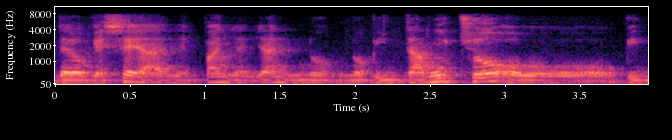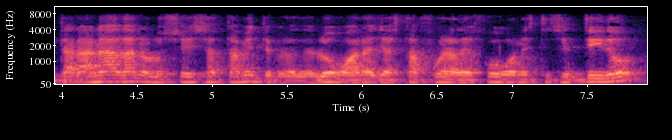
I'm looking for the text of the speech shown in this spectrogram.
de lo que sea en España ya no, pinta mucho o pintará nada, no lo sé exactamente, pero desde luego ahora ya está fuera de juego en este sentido.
